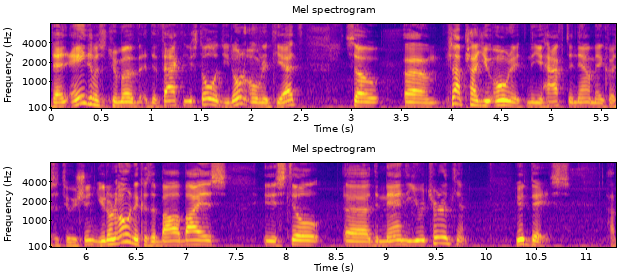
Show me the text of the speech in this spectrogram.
then ain't Truma. The fact that you stole it, you don't own it yet. So um, it's not you own it, and you have to now make restitution. You don't own it because the Baal bias is still uh, demanding you return it to him. Good base. A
